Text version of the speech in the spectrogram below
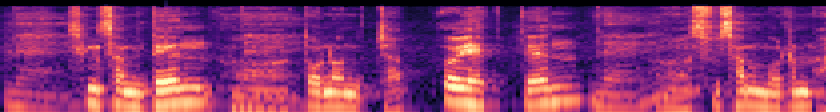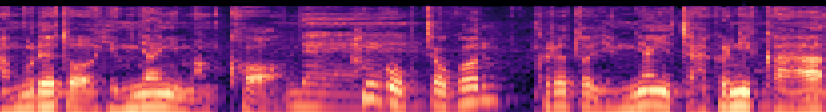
네. 생산된, 어, 네. 또는 잡어획된, 네. 어, 수산물은 아무래도 영양이 많고 네. 한국 쪽은 그래도 영양이 작으니까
